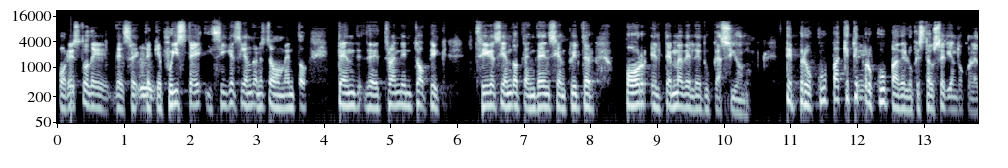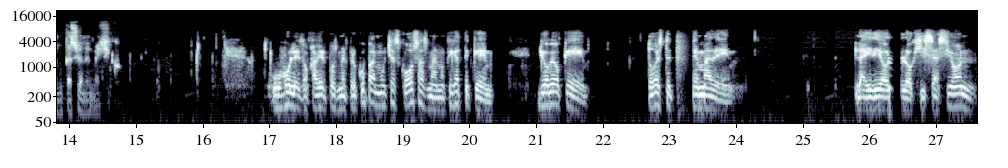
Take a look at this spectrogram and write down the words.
por esto de, de, mm. que fuiste y sigue siendo en este momento de trending topic, sigue siendo tendencia en Twitter por el tema de la educación. ¿Te preocupa? ¿Qué te preocupa de lo que está sucediendo con la educación en México? Újules, don Javier, pues me preocupan muchas cosas, mano. Fíjate que yo veo que todo este tema de la ideologización,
